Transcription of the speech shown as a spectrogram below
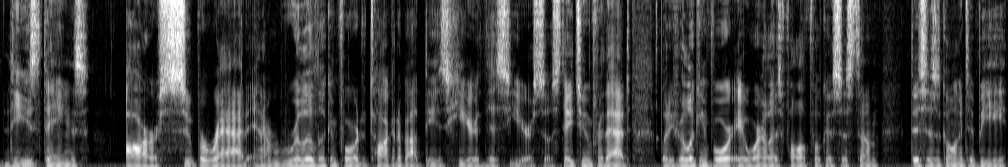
These things are super rad and I'm really looking forward to talking about these here this year. So stay tuned for that. But if you're looking for a wireless follow focus system, this is going to be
